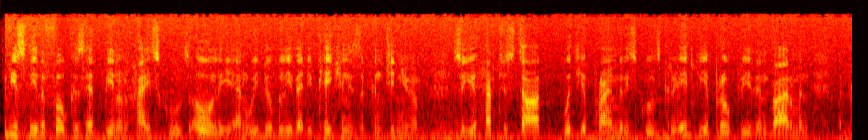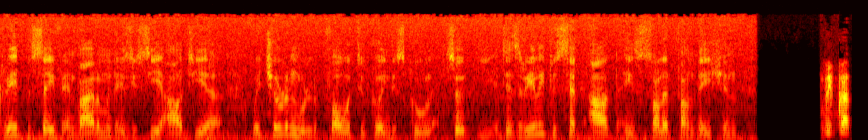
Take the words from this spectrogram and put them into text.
Previously, the focus had been on high schools only, and we do believe education is a continuum. So you have to start with your primary schools, create the appropriate environment, create the safe environment as you see out here, where children will look forward to going to school. So it is really to set out a solid foundation. We've got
